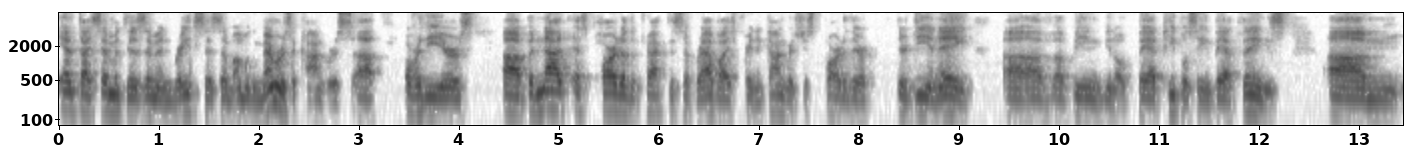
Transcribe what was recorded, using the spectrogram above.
anti-Semitism and racism among members of Congress uh, over the years uh, but not as part of the practice of rabbis praying in Congress, just part of their their DNA uh, of, of being you know bad people saying bad things. Um,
